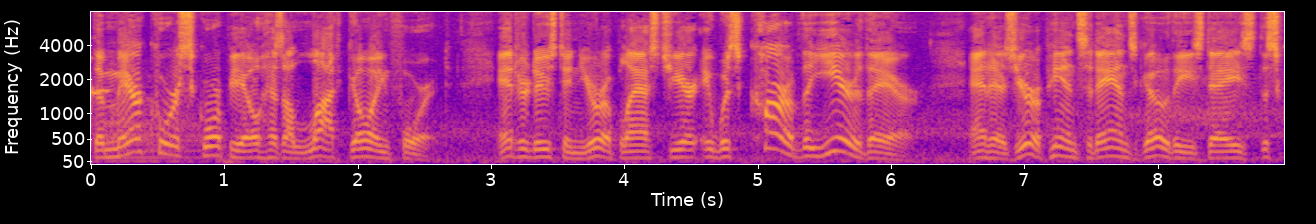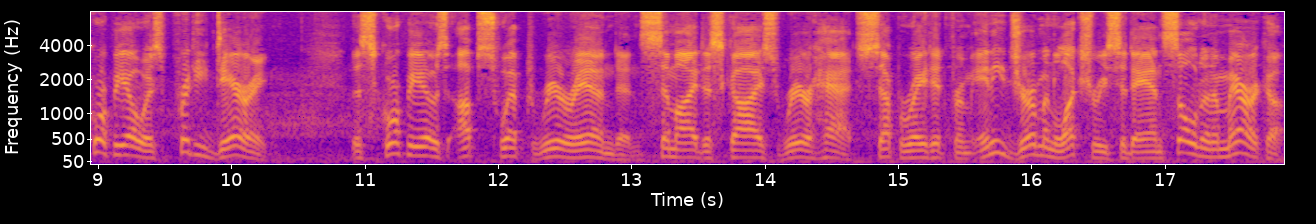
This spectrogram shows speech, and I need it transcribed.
The Merkur Scorpio has a lot going for it. Introduced in Europe last year, it was car of the year there. And as European sedans go these days, the Scorpio is pretty daring. The Scorpio's upswept rear end and semi-disguised rear hatch separate it from any German luxury sedan sold in America.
